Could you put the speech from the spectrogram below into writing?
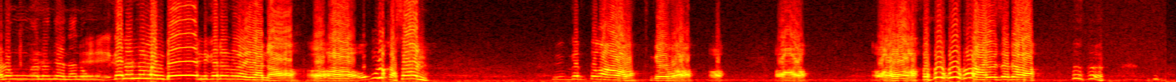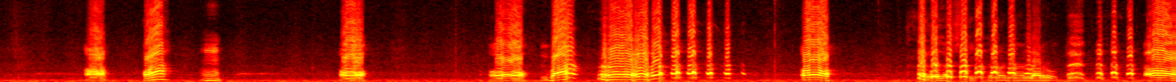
Anong ano niyan? Anong... eh, ganun lang din. Ganun lang yan oh. Oo, oh, huwag mo lakasan. Ganito nga oh. Okay, oh. Oh. Oh. Oh. Ayos ano. ah. Ha? Mm. Oh. Oh, di ba? oh. Wala stick naman na laro to. Oh.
